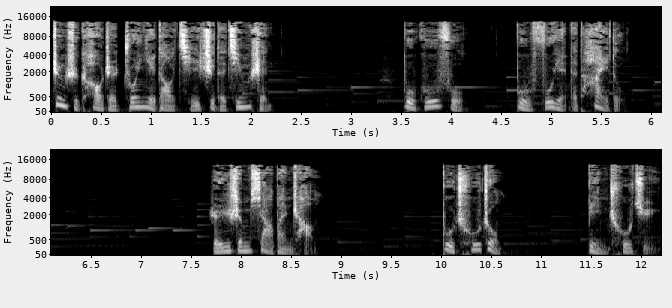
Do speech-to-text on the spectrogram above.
正是靠着专业到极致的精神，不辜负、不敷衍的态度。人生下半场，不出众，便出局。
